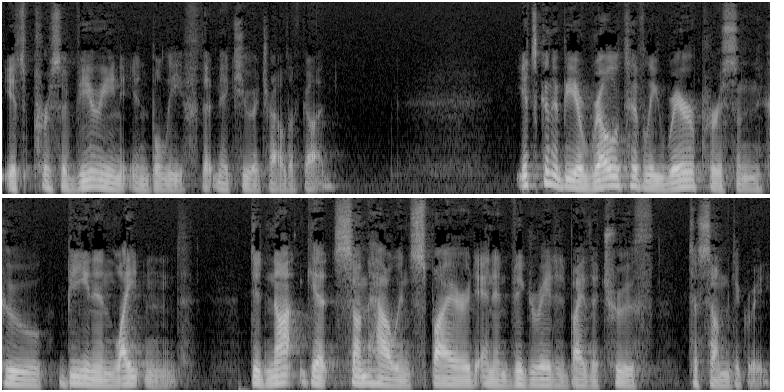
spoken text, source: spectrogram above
It's persevering in belief that makes you a child of God. It's going to be a relatively rare person who, being enlightened, did not get somehow inspired and invigorated by the truth to some degree?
